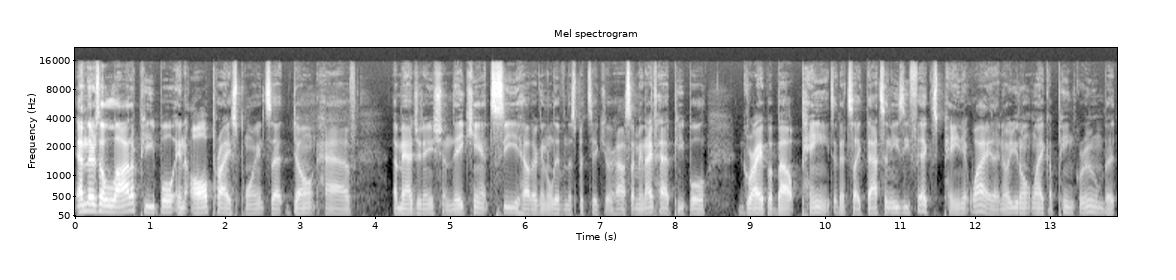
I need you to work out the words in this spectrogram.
And there's a lot of people in all price points that don't have imagination. They can't see how they're going to live in this particular house. I mean, I've had people gripe about paint, and it's like that's an easy fix. Paint it white. I know you don't like a pink room, but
